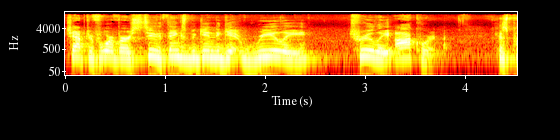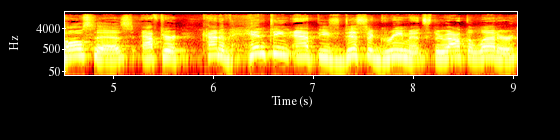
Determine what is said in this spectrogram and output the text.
chapter 4, verse 2, things begin to get really, truly awkward. Because Paul says, after kind of hinting at these disagreements throughout the letter,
